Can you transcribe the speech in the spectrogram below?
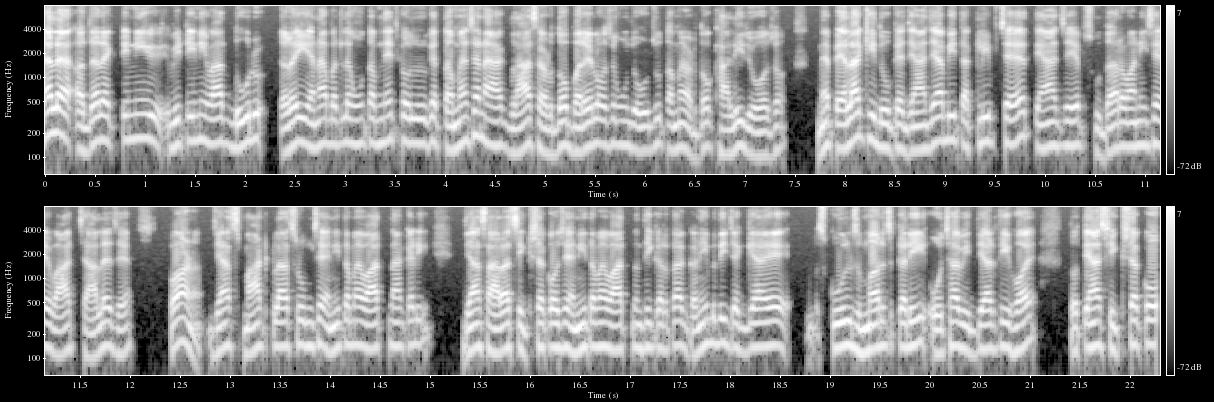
ના એટલે અધર એક્ટિવિટીની વાત દૂર રહી, એના બદલે હું તમને જ કહું છું કે તમે છે ને આ ગ્લાસ અડધો ભરેલો છે, હું જોઉં છું, તમે અડધો ખાલી જોવો છો. મેં પહેલા કીધું કે જ્યાં જ્યાં બી તકલીફ છે, ત્યાં જે સુધારવાની છે વાત ચાલે છે. પણ જ્યાં સ્માર્ટ ક્લાસરૂમ છે, એની તમે વાત ના કરી, જ્યાં સારા શિક્ષકો છે, એની તમે વાત નથી કરતા, ઘણી બધી જગ્યાએ સ્કૂલ્સ મર્જ કરી ઓછા વિદ્યાર્થી હોય, તો ત્યાં શિક્ષકો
